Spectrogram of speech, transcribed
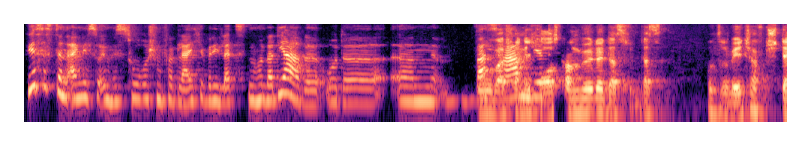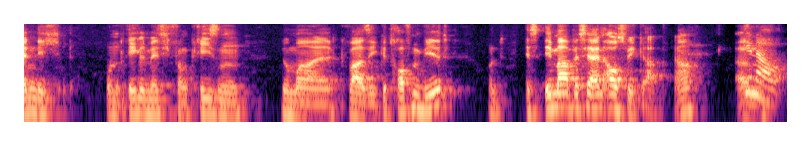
wie ist es denn eigentlich so im historischen Vergleich über die letzten 100 Jahre? Oder ähm, was Wo wahrscheinlich rauskommen würde, dass, dass unsere Wirtschaft ständig und regelmäßig von Krisen nun mal quasi getroffen wird und es immer bisher einen Ausweg gab. Ja? Genau, Ah,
